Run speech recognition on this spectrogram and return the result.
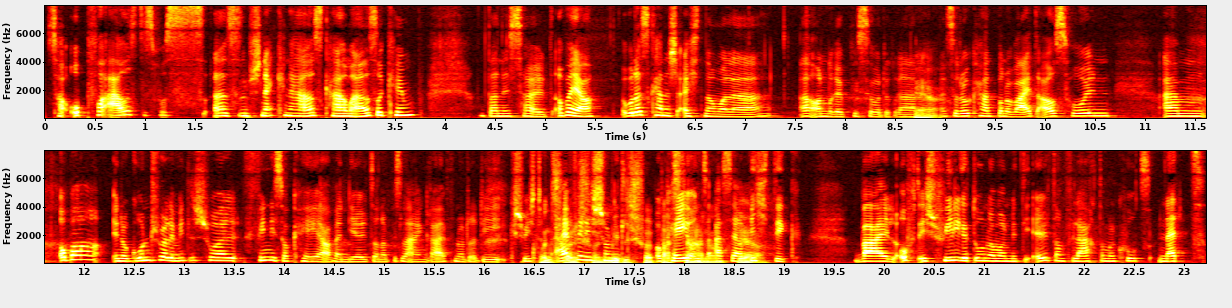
so ein Opfer aus, das was aus dem Schneckenhaus kaum rauskommt. Und dann ist halt, aber ja, aber das kann ich echt nochmal eine, eine andere Episode dran. Ja. Also da kann man noch weit ausholen. Ähm, aber in der Grundschule, Mittelschule finde ich es okay, auch wenn die Eltern ein bisschen eingreifen oder die Geschwister. Grundschule finde ich schon, okay auch und auch sehr ja. wichtig. Weil oft ist viel getan, wenn man mit den Eltern vielleicht einmal kurz nett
